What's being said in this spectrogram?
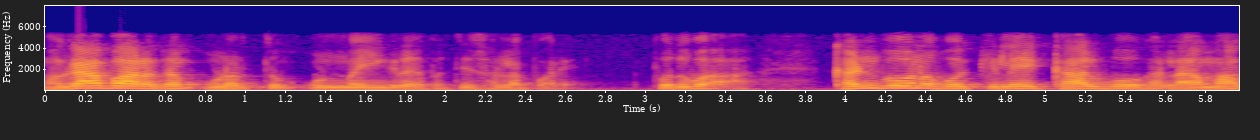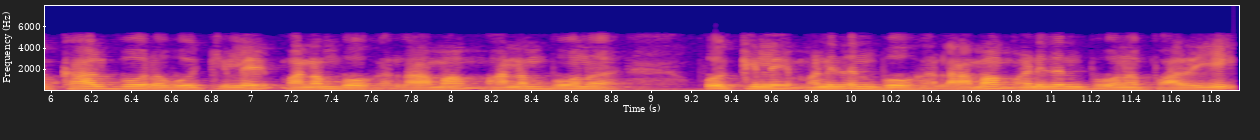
மகாபாரதம் உணர்த்தும் உண்மைங்கிறத பற்றி சொல்ல போகிறேன் பொதுவாக கண் போன போக்கிலே கால் போகலாமா கால் போன போக்கிலே மனம் போகலாமா மனம் போன போக்கிலே மனிதன் போகலாமா மனிதன் போன பாதையை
